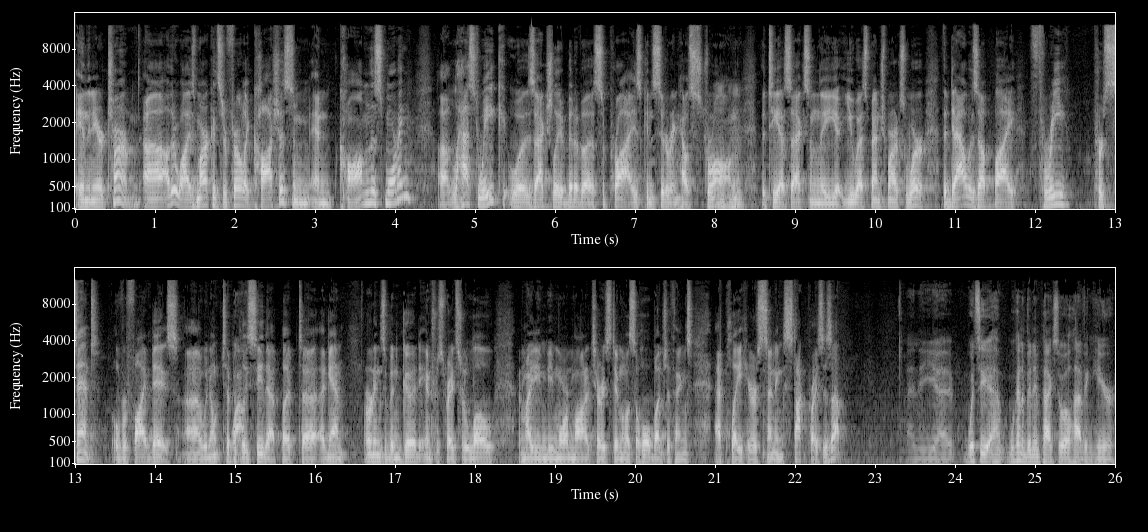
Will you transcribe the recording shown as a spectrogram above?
in the near term. Uh, otherwise, markets are fairly cautious and, and calm this morning. Uh, last week was actually a bit of a surprise considering how strong the TSX and the U.S. benchmarks were. The Dow is up by three percent over five days. Uh, we don't typically Wow. see that, but uh, again, earnings have been good. Interest rates are low. There might even be more monetary stimulus. A whole bunch of things at play here, sending stock prices up. And the uh, what's the what kind of an impact is oil having here?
